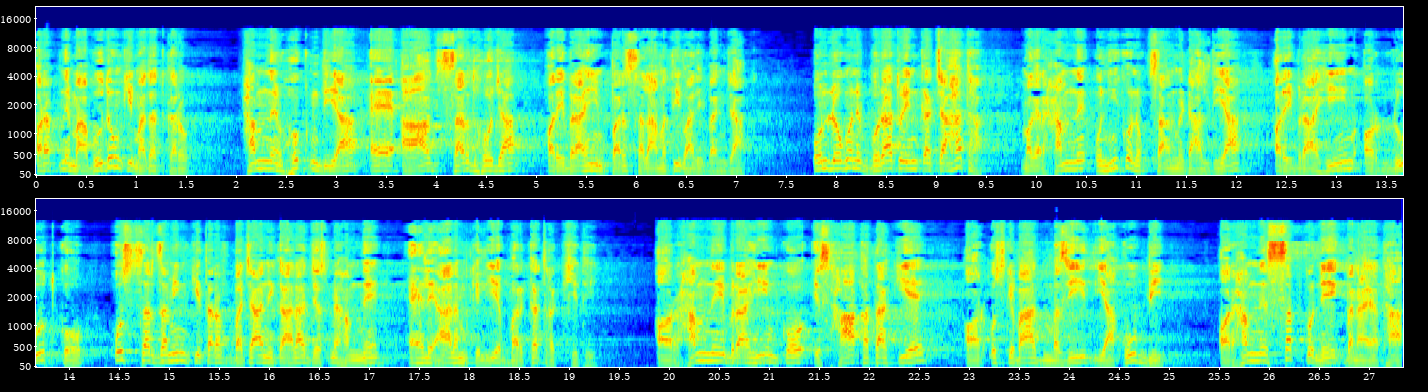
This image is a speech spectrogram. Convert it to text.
اور اپنے معبودوں کی مدد کرو۔ ہم نے حکم دیا، اے آگ، سرد ہو جا اور ابراہیم پر سلامتی والی بن جا۔ ان لوگوں نے برا تو ان کا چاہا تھا، مگر ہم نے انہی کو نقصان میں ڈال دیا اور ابراہیم اور لوت کو اس سرزمین کی طرف بچا نکالا جس میں ہم نے اہل عالم کے لیے برکت رکھی تھی اور ہم نے ابراہیم کو اسحاق عطا کیے اور اس کے بعد مزید یعقوب بھی اور ہم نے سب کو نیک بنایا تھا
